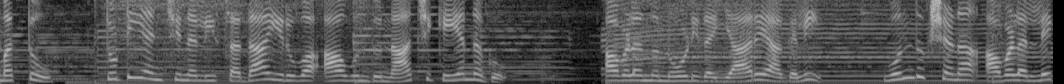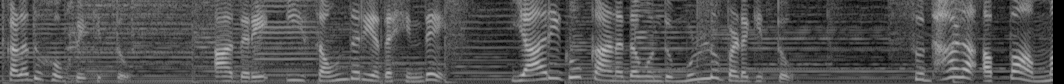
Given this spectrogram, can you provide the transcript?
ಮತ್ತು ತುಟಿಯಂಚಿನಲ್ಲಿ ಸದಾ ಇರುವ ಆ ಒಂದು ನಾಚಿಕೆಯ ನಗು. ಅವಳನ್ನು ನೋಡಿದ ಯಾರೇ ಆಗಲಿ ಒಂದು ಕ್ಷಣ ಅವಳಲ್ಲೇ ಕಳೆದು ಹೋಗಬೇಕಿತ್ತು. ಆದರೆ ಈ ಸೌಂದರ್ಯದ ಹಿಂದೆ ಯಾರಿಗೂ ಕಾಣದ ಒಂದು ಮುಳ್ಳು ಬಡಗಿತ್ತು. ಸುಧಾಳ ಅಪ್ಪ ಅಮ್ಮ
